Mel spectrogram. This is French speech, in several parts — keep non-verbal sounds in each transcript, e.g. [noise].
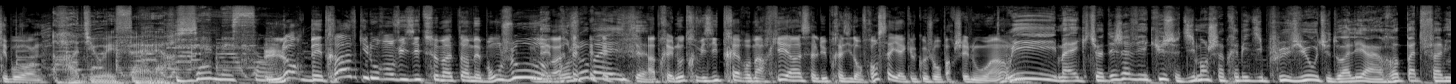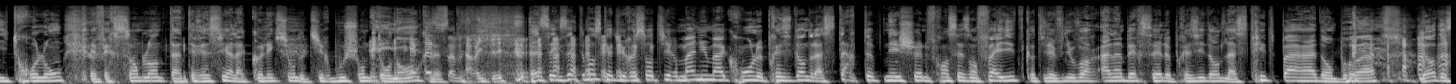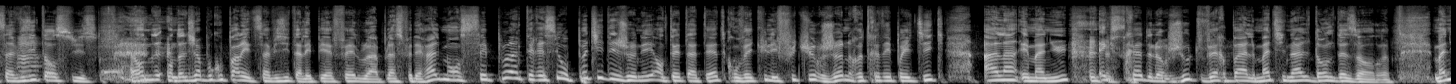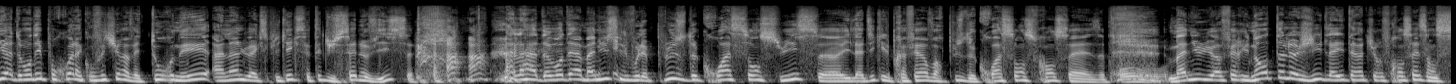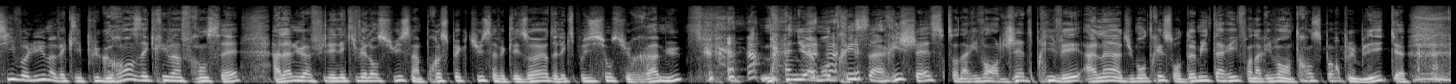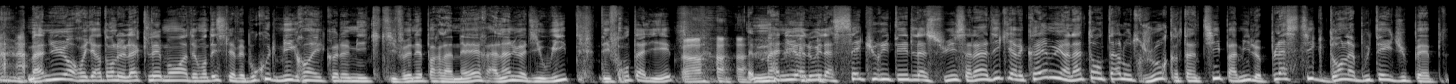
Fribourg. Radio FR. Jamais sans. Lord Betrave qui nous rend visite ce matin, mais bonjour Mais bonjour Mike [laughs] Après une autre visite très remarquée, hein, celle du président français il y a quelques jours par chez nous. Hein. Oui Mike, tu as déjà vécu ce dimanche après-midi pluvieux où tu dois aller à un repas de famille trop long et faire semblant de t'intéresser à la collection de tire-bouchons de ton [laughs] oncle Ça m'est arrivé. Eh, C'est exactement ce qu'a dû ressentir Manu Macron, le président de la Startup Nation française en faillite, quand il est venu voir Alain Berset, le président de la Street Parade en Bois, [laughs] lors de sa visite en Suisse. Alors, on- a déjà beaucoup parlé de sa visite à l'EPFL ou à la place fédérale, mais on s'est peu intéressé au petit déjeuner en tête à tête qu'ont vécu les futurs jeunes retraités politiques Alain et Manu, [laughs] extrait de leur joute verbale matinale dans le désordre. Manu a demandé pourquoi la confiture avait tourné. Alain lui a expliqué que c'était du Cénovis. [laughs] Alain a demandé à Manu s'il voulait plus de croissance suisse. Euh, il a dit qu'il préfère avoir plus de croissance française. Manu lui a fait une anthologie de la littérature française en six volumes avec les plus grands écrivains français. Alain lui a filé l'équivalent suisse, un prospectus avec les horaires de l'exposition sur Ramu. [laughs] Manu a montré sa richesse en arrivant en jet privé. Alain a dû montrer son demi-tarif en arrivant en transport public. Manu, en regardant le lac Léman, a demandé s'il y avait beaucoup de migrants économiques qui venaient par la mer. Alain lui a dit oui, des frontaliers. Manu a loué la sécurité de la Suisse. Alain a dit qu'il y avait quand même eu un attentat l'autre jour quand un type a mis le plastique dans la bouteille du PEP.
